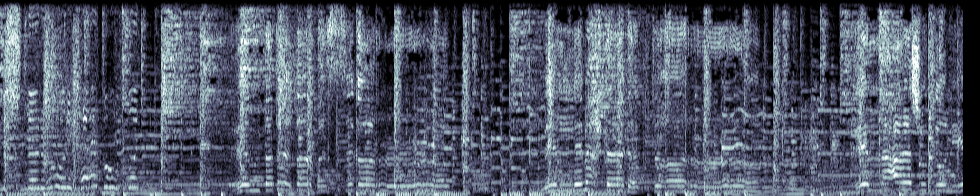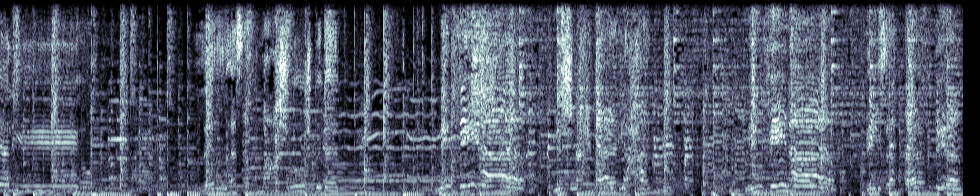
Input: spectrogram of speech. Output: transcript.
مش ضروري انت تقدر بس جرب. من اللي محتاجك تقرب لحد. مين فينا بيسقف بيد؟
